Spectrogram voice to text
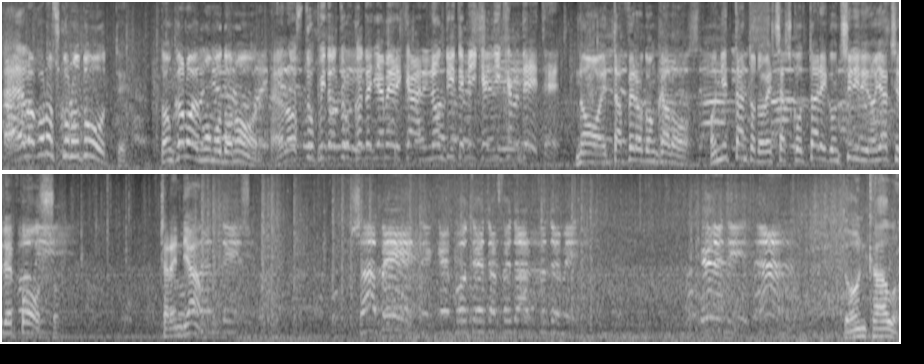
Eh, lo conoscono tutti. Don Calò è un uomo d'onore. È uno stupido trucco degli americani, non ditemi che gli credete! No, è davvero Don Calò. Ogni tanto dovresti ascoltare i consigli di noiazzi del posto. Ci rendiamo? Sapete che potete fidarvi di me. Che ne dite, eh? Don Carlo,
